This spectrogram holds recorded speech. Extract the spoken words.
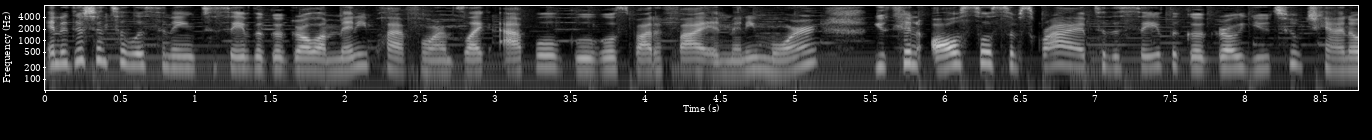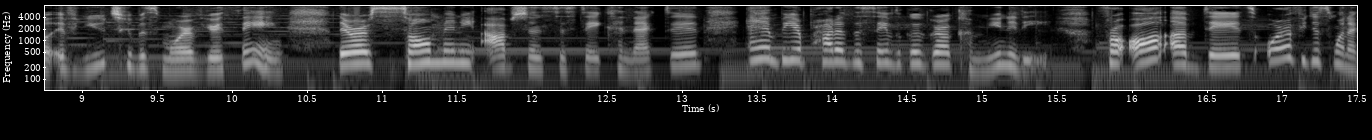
In addition to listening to Save the Good Girl on many platforms like Apple, Google, Spotify, and many more, you can also subscribe to the Save the Good Girl YouTube channel if YouTube is more of your thing. There are so many options to stay connected and be a part of the Save the Good Girl community. For all updates, or if you just want to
